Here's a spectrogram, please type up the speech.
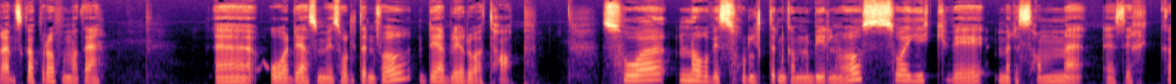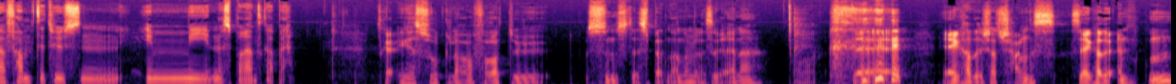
regnskapet, da, på en måte, eh, og det som vi solgte den for, det blir da et tap. Så når vi solgte den gamle bilen vår, så gikk vi med det samme ca. 50 000 i minus på regnskapet. Jeg er så glad for at du syns det er spennende med disse greiene. Det, jeg hadde ikke hatt sjans, så jeg hadde jo enten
